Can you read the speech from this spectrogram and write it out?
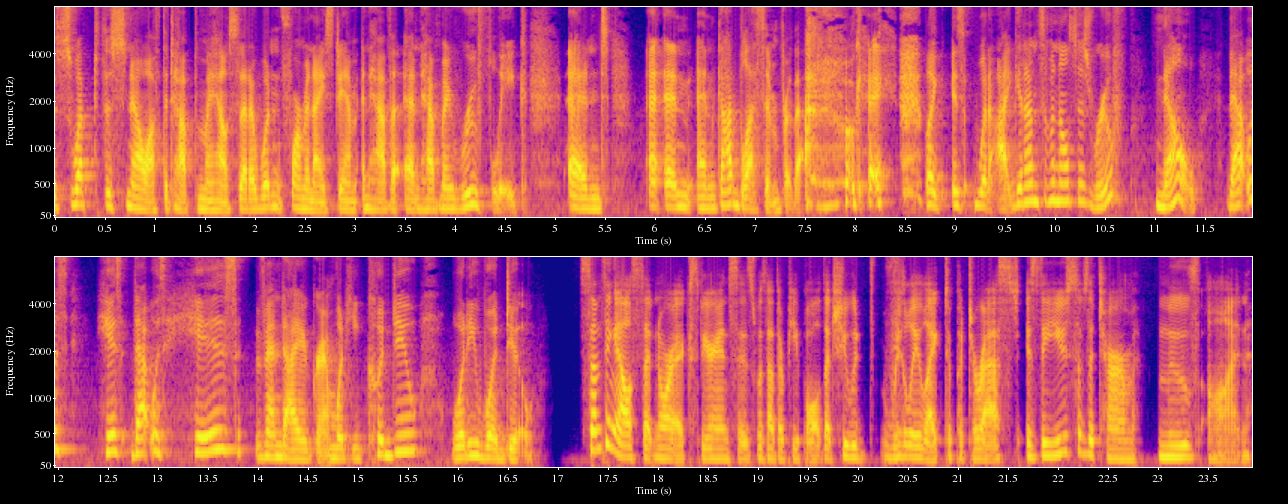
swept the snow off the top of my house so that I wouldn't form an ice dam and have a, and have my roof leak. And and and God bless him for that. okay, like is would I get on someone else's roof? No, that was his that was his Venn diagram, what he could do, what he would do. Something else that Nora experiences with other people that she would really like to put to rest is the use of the term move on.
